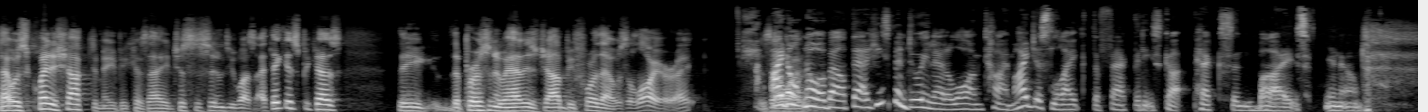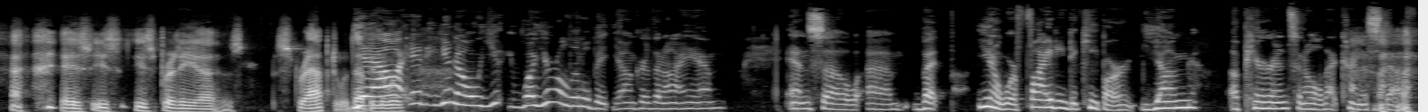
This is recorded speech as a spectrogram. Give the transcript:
That was quite a shock to me because I just assumed he was. I think it's because the the person who had his job before that was a lawyer, right? I don't know about that. He's been doing that a long time. I just like the fact that he's got pecs and buys, you know. he's, he's he's pretty uh, strapped. Would that yeah, and you know, you well, you're a little bit younger than I am, and so, um, but, you know, we're fighting to keep our young appearance and all that kind of stuff,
